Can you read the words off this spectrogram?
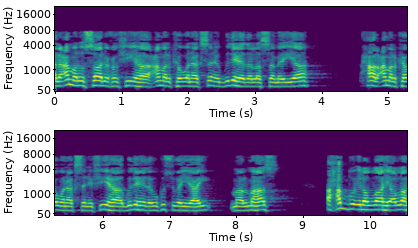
alcamalu asaalixu fiiha camalka wanaagsane gudaheeda la sameeyaa xaal camalka wanaagsani fiiha gudaheeda uu ku sugan yahay maalmahaas axabu ila allaahi allah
